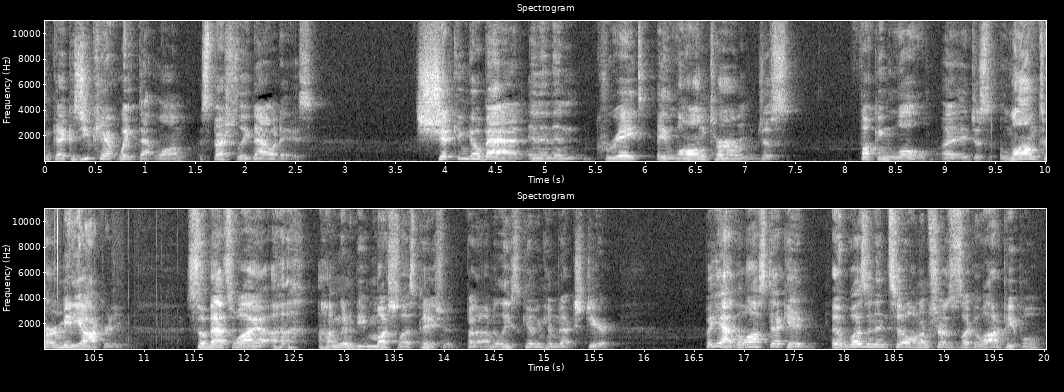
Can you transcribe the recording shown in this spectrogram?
Okay, because you can't wait that long, especially nowadays shit can go bad and then, create a long term just fucking lull. Uh, it just long term mediocrity. So that's why uh, I'm going to be much less patient, but I'm at least giving him next year. But yeah, the lost decade. It wasn't until, and I'm sure this is like a lot of people,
